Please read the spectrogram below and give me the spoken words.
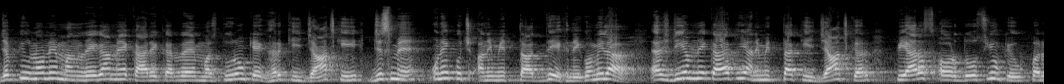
जबकि उन्होंने मनरेगा में कार्य कर रहे मजदूरों के घर की जाँच की, जिसमें उन्हें कुछ अनियमितता देखने को मिला। एसडीएम ने कहा कि अनियमितता की जाँच कर पीआरएस और दोषियों के ऊपर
